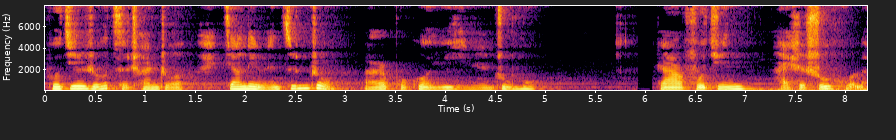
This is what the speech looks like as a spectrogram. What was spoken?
夫君如此穿着，将令人尊重而不过于引人注目。然而，夫君还是疏忽了，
